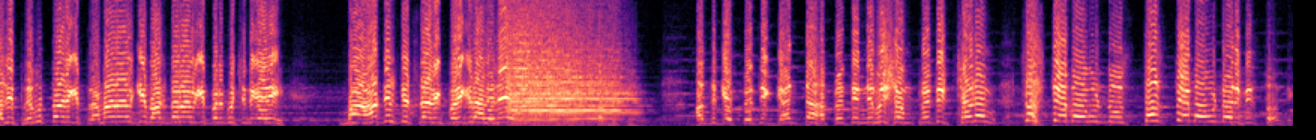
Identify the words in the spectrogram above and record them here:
అది ప్రభుత్వానికి ప్రమాణాలకి వాగ్దానాలకి పనికొచ్చింది కానీ మా ఆకలి తీర్చడానికి పనికిరాలేదే. అందుకే ప్రతి గంట ప్రతి నిమిషం ప్రతి క్షణం చస్తే బాగుండు చస్తే బాగుండు అనిపిస్తోంది.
